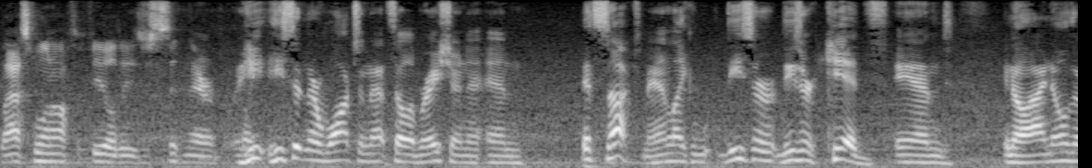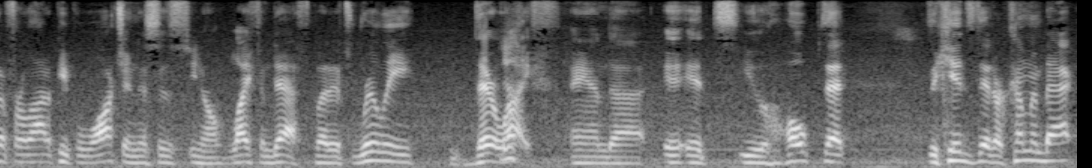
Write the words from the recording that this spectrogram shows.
last one off the field. He's just sitting there. he, he's sitting there watching that celebration and it sucks man like these are these are kids and you know i know that for a lot of people watching this is you know life and death but it's really their life and uh, it, it's you hope that the kids that are coming back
